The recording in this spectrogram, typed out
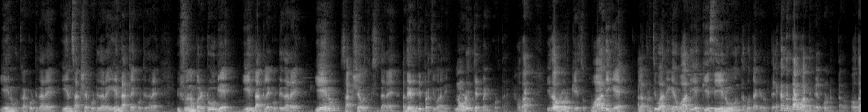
ಏನು ಉತ್ತರ ಕೊಟ್ಟಿದ್ದಾರೆ, ಏನು ಸಾಕ್ಷ್ಯ ಕೊಟ್ಟಿದ್ದಾರೆ, ಏನು ದಾಖಲೆ ಕೊಟ್ಟಿದ್ದಾರೆ. ಇಶ್ಯೂ ನಂಬರ್ ಟೂಗೆ ಏನು ದಾಖಲೆ ಕೊಟ್ಟಿದ್ದಾರೆ, ಏನು ಸಾಕ್ಷ್ಯ ಒದಗಿಸಿದ್ದಾರೆ. ಅದೇ ರೀತಿ ಪ್ರತಿವಾದಿ ನೋಡಿ ಜಡ್ಮೆಂಟ್ ಕೊಡ್ತಾರೆ. ಹೌದಾ? ಇದು ಅವ್ರವ್ರ ಕೇಸು. ವಾದಿಗೆ, ಅಲ್ಲ ಪ್ರತಿವಾದಿಗೆ ವಾದಿಯ ಕೇಸ್ ಏನು ಅಂತ ಗೊತ್ತಾಗಿರುತ್ತೆ. ಯಾಕಂದ್ರೆ ಅಂತ ಹೇಳ್ಕೊಂಡಿರ್ತಾರೆ. ಹೌದಾ?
